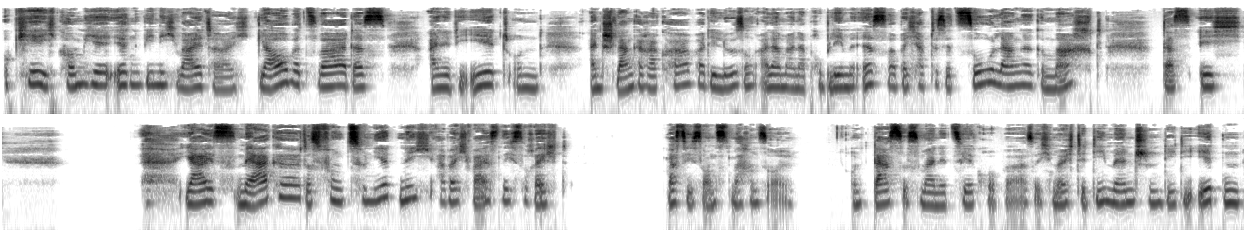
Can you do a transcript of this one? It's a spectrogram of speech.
okay, ich komme hier irgendwie nicht weiter. Ich glaube zwar, dass eine Diät und ein schlankerer Körper die Lösung aller meiner Probleme ist, aber ich habe das jetzt so lange gemacht, dass ich ja jetzt merke, das funktioniert nicht, aber ich weiß nicht so recht, was ich sonst machen soll. Und das ist meine Zielgruppe. Also ich möchte die Menschen, die Diäten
